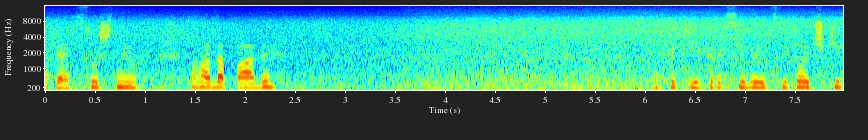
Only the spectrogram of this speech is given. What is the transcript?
Опять слышны водопады. Вот такие красивые цветочки.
